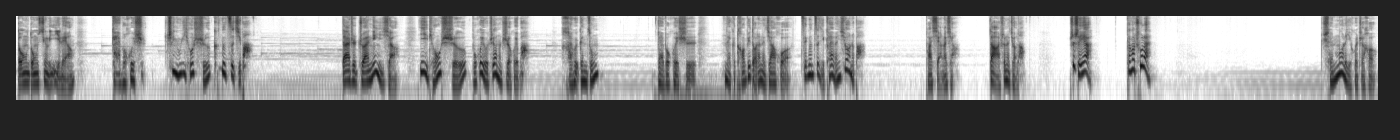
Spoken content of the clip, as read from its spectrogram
东东心里一凉，该不会是……真有一条蛇跟着自己吧？但是转念一想，一条蛇不会有这样的智慧吧？还会跟踪？该不会是那个调皮捣蛋的家伙在跟自己开玩笑呢吧？他想了想，大声的叫道：“是谁呀？赶快出来！”沉默了一会之后，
